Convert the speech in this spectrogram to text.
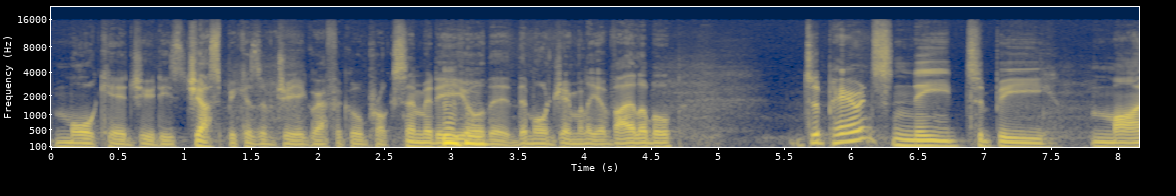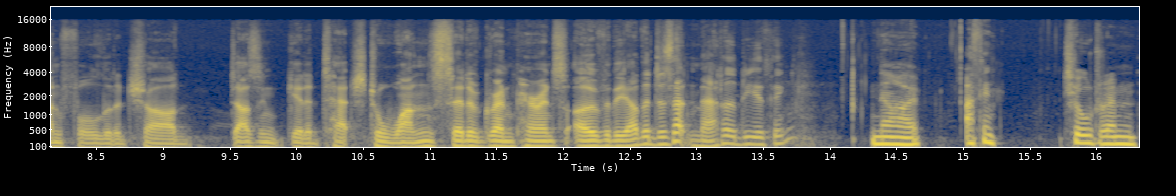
more care duties just because of geographical proximity mm-hmm. or they're, they're more generally available. Do parents need to be mindful that a child doesn't get attached to one set of grandparents over the other? Does that matter, do you think? No, I think children,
